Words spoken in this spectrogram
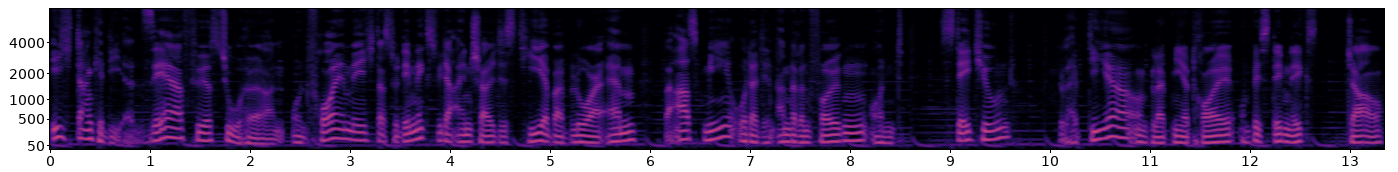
Ich danke dir sehr fürs Zuhören und freue mich, dass du demnächst wieder einschaltest hier bei Blue RM, bei Ask Me oder den anderen Folgen und stay tuned, bleib dir und bleib mir treu und bis demnächst. Ciao.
